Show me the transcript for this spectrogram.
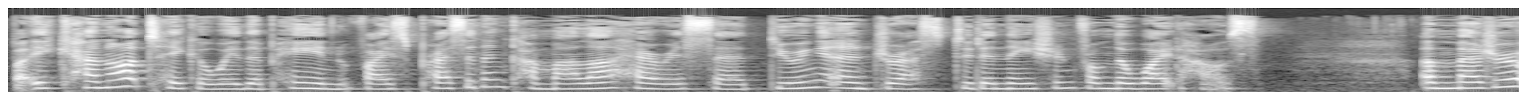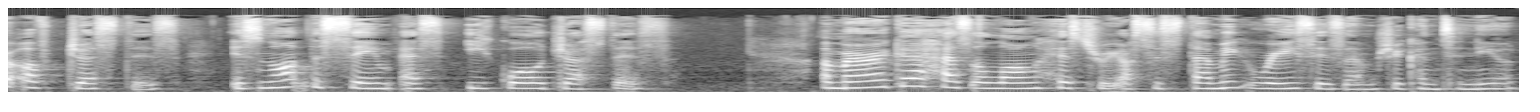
but it cannot take away the pain, Vice President Kamala Harris said during an address to the nation from the White House. A measure of justice is not the same as equal justice. America has a long history of systemic racism, she continued.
